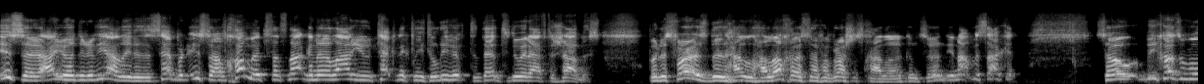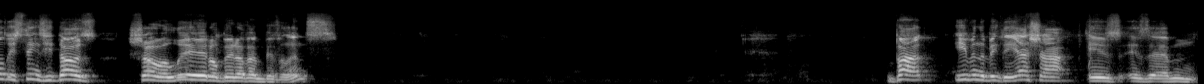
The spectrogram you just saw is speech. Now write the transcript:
Isser, there's a separate Isser of chametz that's not going to allow you technically to leave it to, to do it after Shabbos. But as far as the halacha stuff of Rosh Hashanah are concerned, you're not misaket. So because of all these things, he does show a little bit of ambivalence. But even the Bigdei Yesha is is um,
